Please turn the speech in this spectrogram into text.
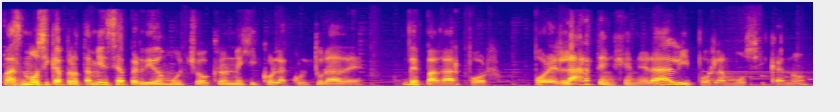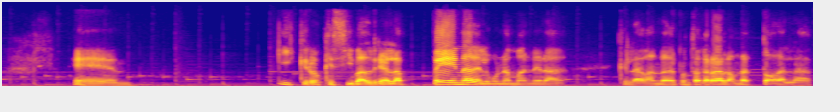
más música, pero también se ha perdido mucho, creo, en México la cultura de, de pagar por, por el arte en general y por la música, ¿no? Eh, y creo que sí valdría la pena de alguna manera que la banda de pronto agarrara la onda toda la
